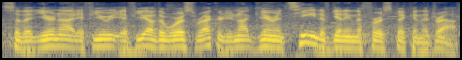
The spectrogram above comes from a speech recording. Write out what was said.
so that you're not if you if you have the worst record, you're not guaranteed of getting the first pick in the draft.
